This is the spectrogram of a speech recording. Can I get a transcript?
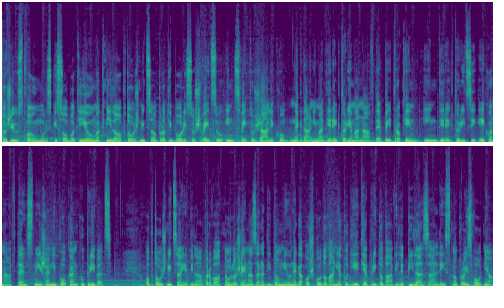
Toživstvo v Murski soboti je umaknilo obtožnico proti Borisu Švecu in Cvetu Žaliku, nekdanjima direktorjema nafte Petrokem in direktorici Ekonafte Snežani Bokan Kuprivec. Obtožnica je bila prvotno vložena zaradi domnevnega oškodovanja podjetja pri dobavi lepila za lesno proizvodnjo.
